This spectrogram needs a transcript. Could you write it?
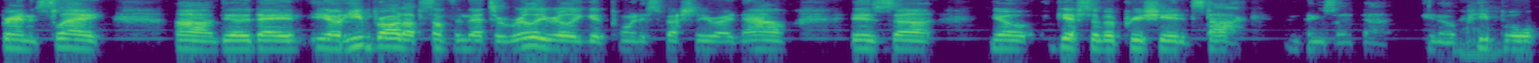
Brandon Slay. Uh, the other day, you know, he brought up something that's a really, really good point, especially right now, is uh, you know, gifts of appreciated stock and things like that you know, people,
